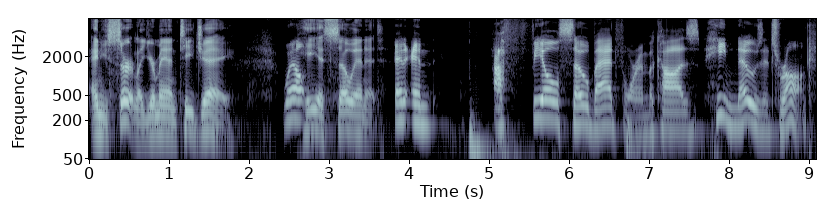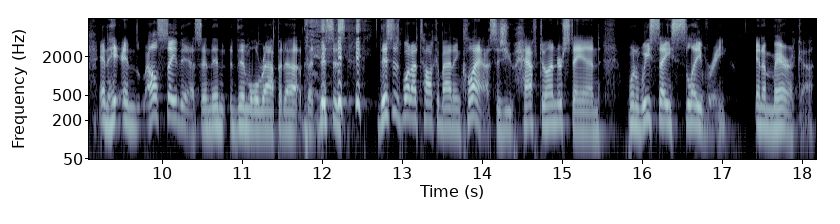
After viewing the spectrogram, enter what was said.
And you certainly, your man T.J. Well, He is so in it. and and I feel so bad for him because he knows it's wrong. And he, and I'll say this, and then then we'll wrap it up. But this is this is what I talk about in class: is you have to understand when we say slavery in America,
